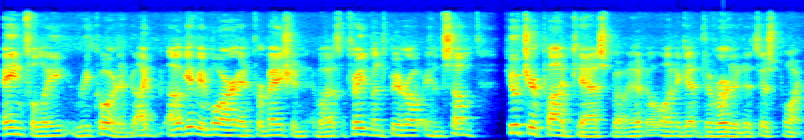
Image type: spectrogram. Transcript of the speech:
painfully recorded. I, will give you more information about the Freedmen's Bureau in some future podcast, but I don't want to get diverted at this point.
